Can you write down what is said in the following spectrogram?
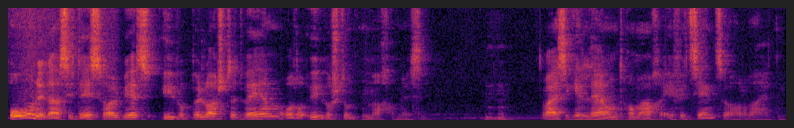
ohne dass sie deshalb jetzt überbelastet werden oder Überstunden machen müssen. Mhm. Weil sie gelernt haben, auch effizient zu arbeiten.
